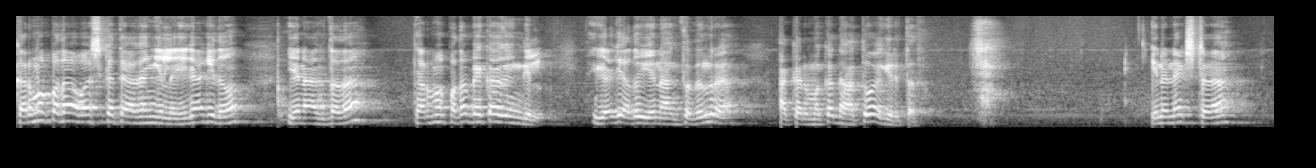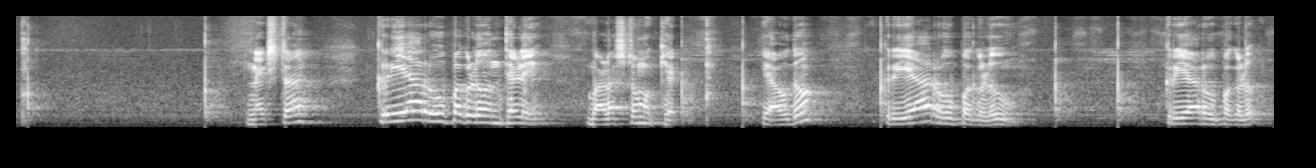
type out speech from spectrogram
ಕರ್ಮಪದ ಅವಶ್ಯಕತೆ ಆಗಂಗಿಲ್ಲ. ಹೀಗಾಗಿ ಇದು ಏನಾಗ್ತದ? ಕರ್ಮಪದ ಬೇಕಾಗಂಗಿಲ್ಲ. ಹೀಗಾಗಿ ಅದು ಏನಾಗ್ತದೆ ಅಂದ್ರೆ ಅಕರ್ಮಕ ಧಾತು ಆಗಿರ್ತದೆ. ಇನ್ನು ನೆಕ್ಸ್ಟ್ ನೆಕ್ಸ್ಟ್ ಕ್ರಿಯಾರೂಪಗಳು ಅಂಥೇಳಿ ಭಾಳಷ್ಟು ಮುಖ್ಯ. ಯಾವುದು? ಕ್ರಿಯಾರೂಪಗಳು. ಕ್ರಿಯಾರೂಪಗಳು.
